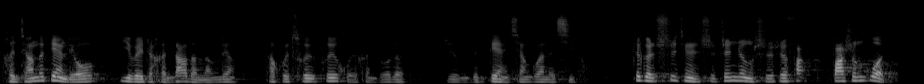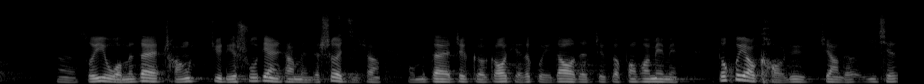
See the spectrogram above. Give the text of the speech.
很强的电流意味着很大的能量，它会摧摧毁很多的。这种跟电相关的系统，这个事情是真正实时发发生过的，嗯，所以我们在长距离输电上面的设计上，我们在这个高铁的轨道的这个方方面面，都会要考虑这样的一些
